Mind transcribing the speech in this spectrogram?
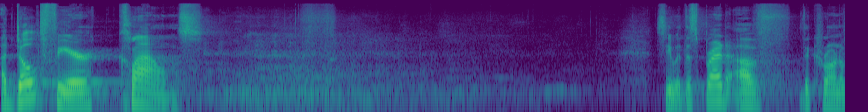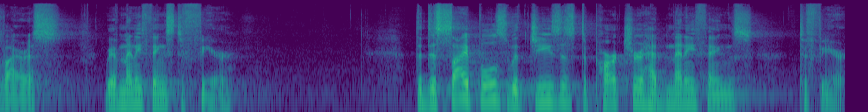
adult fear clowns see with the spread of the coronavirus we have many things to fear the disciples, with Jesus' departure, had many things to fear.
